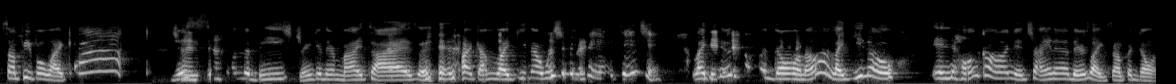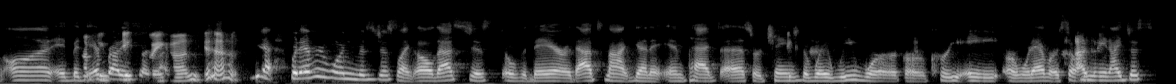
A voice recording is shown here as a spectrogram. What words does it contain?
some people like ah just sit on the beach drinking their mai tais and, and like i'm like you know we should be paying attention. Like there's something going on. Like you know in Hong Kong and China, there's like something going on, and but something everybody's going on. Yeah. yeah, but everyone was just like, "Oh, that's just over there. That's not going to impact us or change the way we work or create or whatever." So I mean, I just.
